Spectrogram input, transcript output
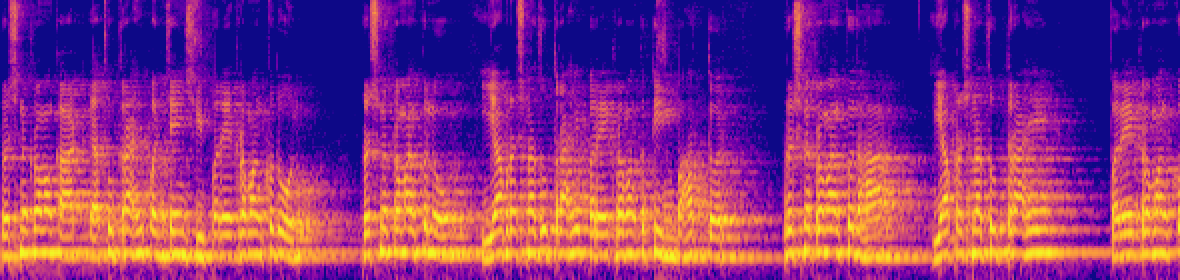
प्रश्न क्रमांक आठ याचं उत्तर आहे पंच्याऐंशी. पर्याय क्रमांक दोन. प्रश्न क्रमांक नऊ या प्रश्नाचं उत्तर आहे. पर्याय क्रमांक तीन बहात्तर. प्रश्न क्रमांक दहा या प्रश्नाचं उत्तर आहे. पर्याय क्रमांक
